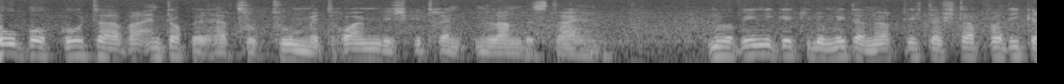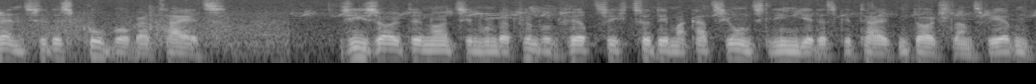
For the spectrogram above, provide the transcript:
Coburg-Gotha war ein Doppelherzogtum mit räumlich getrennten Landesteilen. Nur wenige Kilometer nördlich der Stadt war die Grenze des Coburger Teils. Sie sollte 1945 zur Demarkationslinie des geteilten Deutschlands werden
